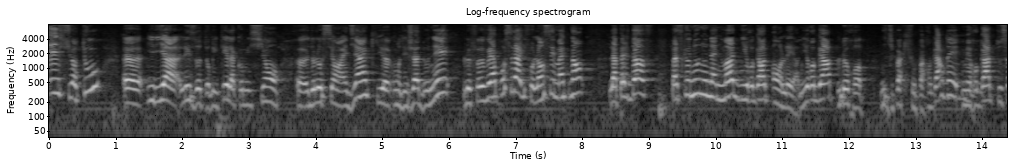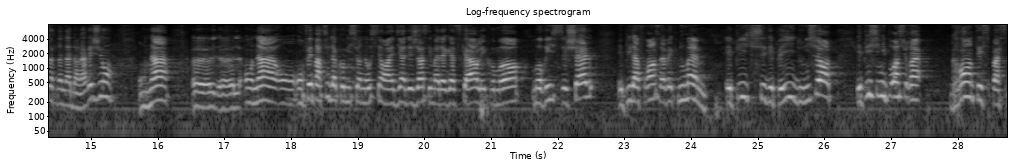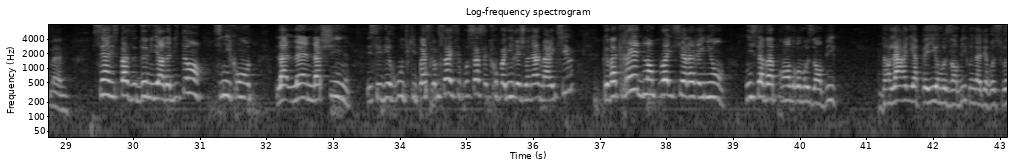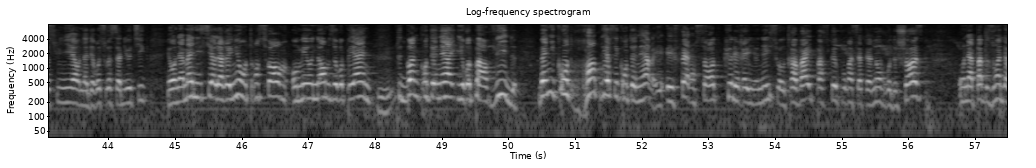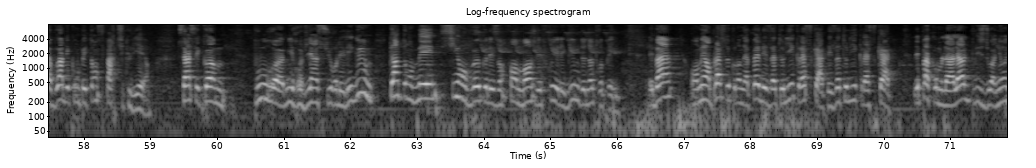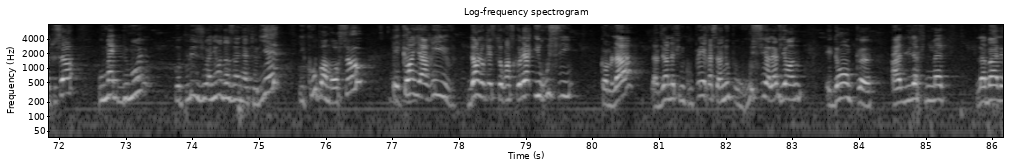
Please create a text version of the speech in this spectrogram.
Et surtout, euh, il y a les autorités, la commission euh, de l'océan Indien qui euh, ont déjà donné le feu vert pour cela. Il faut lancer maintenant l'appel d'offres. Parce que nous, nous mode, ni regarde en l'air, ni regarde l'Europe. Ne dis pas qu'il ne faut pas regarder, mais regarde tout ça qu'on a dans la région. On a, euh, euh, on, fait partie de la commission de l'océan Indien déjà, c'est Madagascar, les Comores, Maurice, Seychelles, et puis la France avec nous-mêmes. Et puis c'est des pays d'où ils sortent. Et puis si nous prenons sur un grand espace même, c'est un espace de 2 milliards d'habitants. Si nous compte l'Inde, la Chine, et c'est des routes qui passent comme ça, et c'est pour ça cette compagnie régionale maritime que va créer de l'emploi ici à La Réunion. Ni ça va prendre au Mozambique, dans l'arrière-pays au Mozambique, on a des ressources minières, on a des ressources halieutiques, et on amène ici à La Réunion, on transforme, on met aux normes européennes. Toute bonne conteneur, il repart vide. Ben, il compte remplir ces conteneurs et, et faire en sorte que les Réunionnais soient au travail, parce que pour un certain nombre de choses, on n'a pas besoin d'avoir des compétences particulières. Ça, c'est comme pour, euh, m'y revient sur les légumes, quand on met, si on veut que les enfants mangent les fruits et légumes de notre pays, eh ben, on met en place ce que l'on appelle des ateliers classe 4. Les ateliers classe 4, les pas comme là, là, le plus joignant et tout ça, ou mettre du monde, le plus joignant dans un atelier, il coupe en morceaux, et quand il arrive dans le restaurant scolaire, il roussit. Comme là, la viande est fine coupée, il reste à nous pour roussir la viande. Et donc, euh, à lui, il a fini de mettre là-bas,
